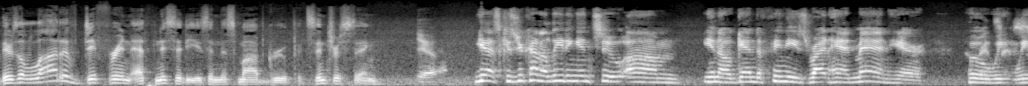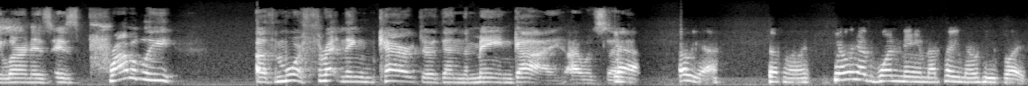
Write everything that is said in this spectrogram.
There's a lot of different ethnicities in this mob group. It's interesting. Yeah. Yes, because you're kind of leading into, um, you know, Gandolfini's right hand man here, who we, we learn is is probably a more threatening character than the main guy. I would say. Yeah. Oh yeah, definitely. He only has one name. That's how you know he's like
